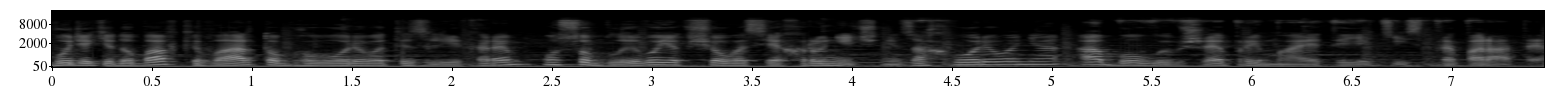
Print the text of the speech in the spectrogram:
Будь-які добавки варто обговорювати з лікарем, особливо якщо у вас є хронічні захворювання або ви вже приймаєте якісь препарати.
